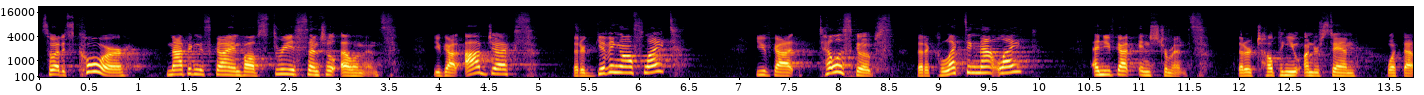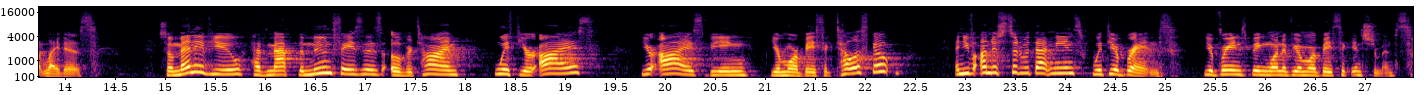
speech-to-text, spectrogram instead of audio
So, at its core, mapping the sky involves three essential elements you've got objects that are giving off light, you've got telescopes that are collecting that light, and you've got instruments that are helping you understand what that light is. So many of you have mapped the moon phases over time with your eyes, your eyes being your more basic telescope, and you've understood what that means with your brains, your brains being one of your more basic instruments.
